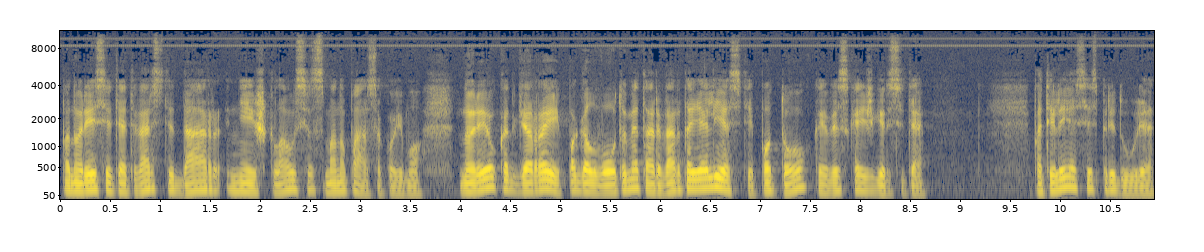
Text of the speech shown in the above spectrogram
panorėsite atversti dar neišklausęs mano pasakojimo. Norėjau, kad gerai pagalvotumėt, ar verta ją liesti, po to, kai viską išgirsite. Patilėjęs jis pridūrė,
